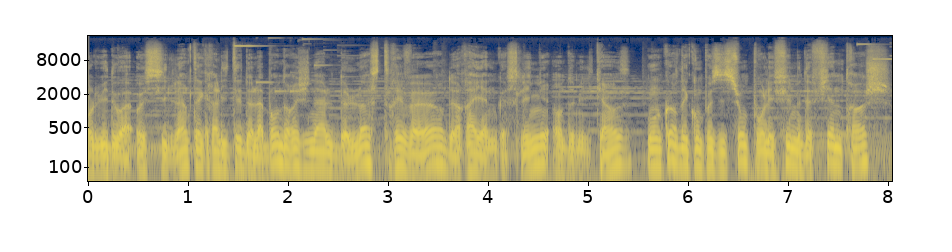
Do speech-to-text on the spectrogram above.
On lui doit aussi l'intégralité de la bande originale de Lost River de Ryan Gosling en 2015, ou encore des compositions pour les films de Fien Troche,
